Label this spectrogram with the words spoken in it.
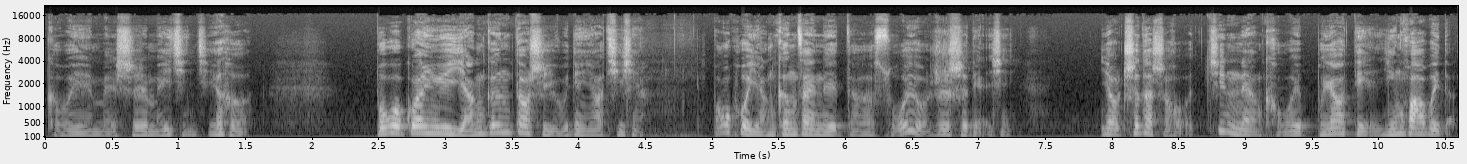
可谓美食美景结合。不过关于羊羹倒是有一点要提醒，包括羊羹在内的所有日式点心，要吃的时候尽量口味不要点樱花味的，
